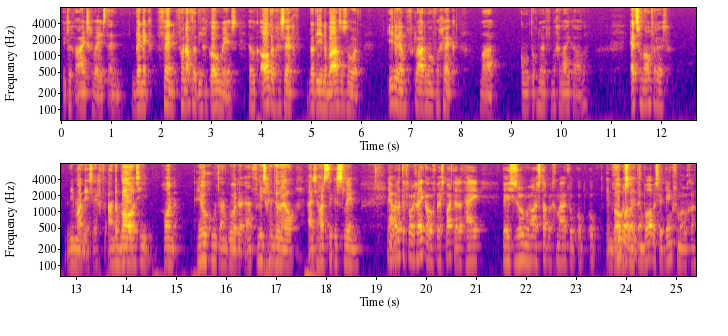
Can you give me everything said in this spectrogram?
Utrecht Ajax geweest. En ben ik fan, vanaf dat hij gekomen is, heb ik altijd gezegd dat hij in de basis hoort. Iedereen verklaarde me voor gek. Maar kom ik toch nu even mijn gelijk halen. Edson Alvarez. Die man is echt aan de bal is hij gewoon heel goed aan het worden. Hij verliest geen duel. Hij is hartstikke slim. Ja, we hadden het er vorige week over bij Sparta. Dat hij deze zomer wel een stap heeft gemaakt op, op, op In voetballen en balbezit, denkvermogen.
